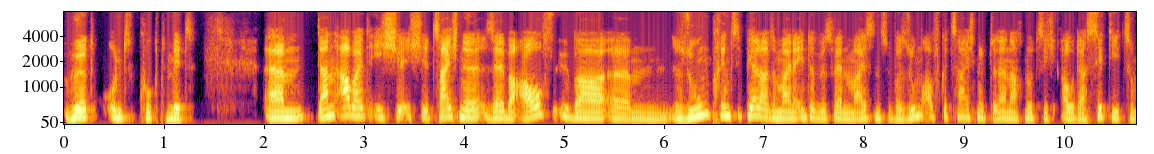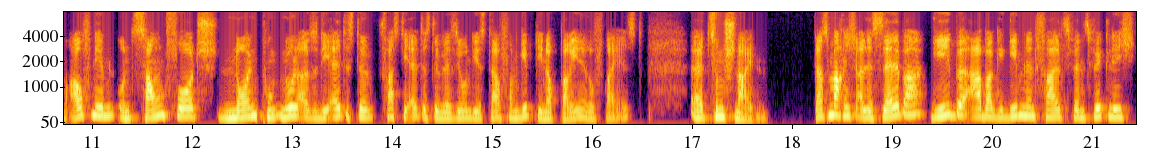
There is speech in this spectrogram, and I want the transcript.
hört und guckt mit. Ähm, dann arbeite ich, ich zeichne selber auf über ähm, Zoom prinzipiell. Also meine Interviews werden meistens über Zoom aufgezeichnet. Danach nutze ich Audacity zum Aufnehmen und Soundforge 9.0, also die älteste, fast die älteste Version, die es davon gibt, die noch barrierefrei ist, äh, zum Schneiden. Das mache ich alles selber, gebe aber gegebenenfalls, wenn es wirklich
